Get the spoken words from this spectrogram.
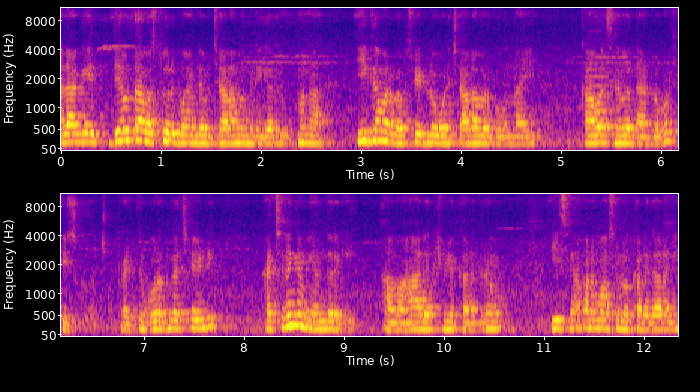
అలాగే దేవతా వస్తువులు బాగుంటే చాలామంది అడిగారు. మన ఈ కమర్ వెబ్సైట్లో కూడా చాలా వరకు ఉన్నాయి. కావాల్సిన దాంట్లో కూడా తీసుకోవచ్చు. ప్రయత్నపూర్వకంగా చేయండి. ఖచ్చితంగా మీ అందరికీ ఆ మహాలక్ష్మి యొక్క అనుగ్రహం ఈ శ్రావణ మాసంలో కలగాలని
